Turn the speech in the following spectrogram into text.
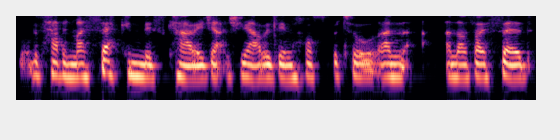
was having my second miscarriage, actually, I was in hospital. And, and as I said,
